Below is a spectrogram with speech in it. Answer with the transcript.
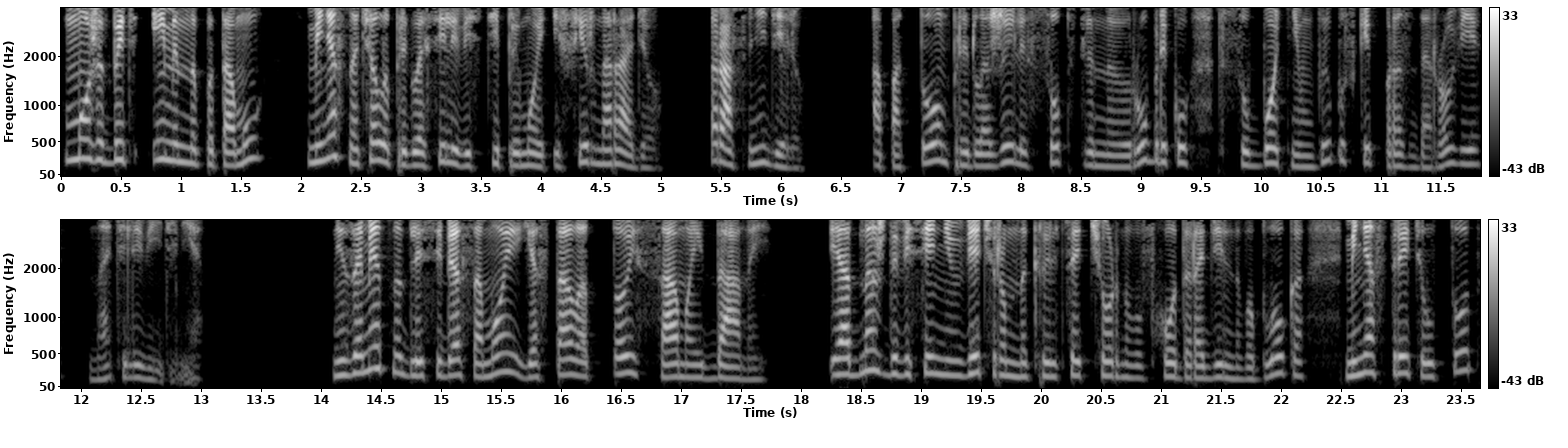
Может быть, именно потому меня сначала пригласили вести прямой эфир на радио раз в неделю, а потом предложили собственную рубрику в субботнем выпуске про здоровье на телевидении. Незаметно для себя самой я стала той самой Даной. И однажды весенним вечером на крыльце черного входа родильного блока меня встретил тот,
